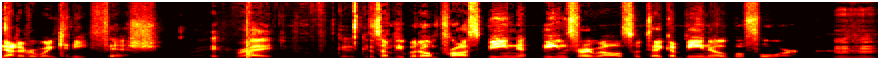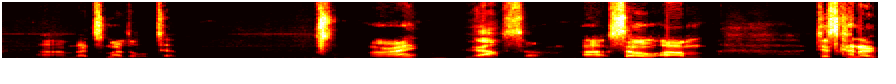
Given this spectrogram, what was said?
Not everyone can eat fish. Right. Right. Good. good. Some people don't process bean, beans very well, so take a beano before. hmm Um, that's my little tip. All right. Yeah. So, uh, so um, just kind of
